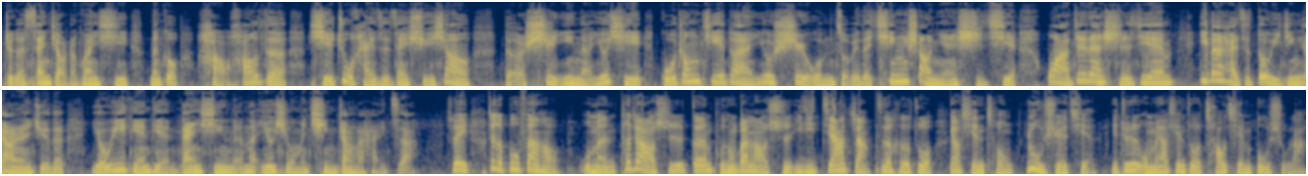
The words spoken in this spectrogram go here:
这个三角的关系，能够好好的协助孩子在学校的适应呢？尤其国中阶段，又是我们所谓的青少年时期，哇，这段时间一般孩子都已经让人觉得有一点点担心了。那尤其我们情障的孩子啊，所以这个部分哈。我们特教老师跟普通班老师以及家长的合作，要先从入学前，也就是我们要先做超前部署啦。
